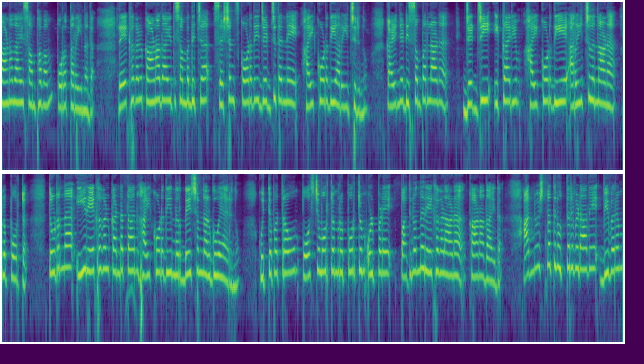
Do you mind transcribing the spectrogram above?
കാണാതായ സംഭവം പുറത്തറിയുന്നത്. രേഖകൾ കാണാതായത് സംബന്ധിച്ച് സെഷൻസ് കോടതി ജഡ്ജി തന്നെ ഹൈക്കോടതിയെ അറിയിച്ചിരുന്നു. കഴിഞ്ഞ ഡിസംബറിലാണ് ജഡ്ജി ഇക്കാര്യം ഹൈക്കോടതിയെ അറിയിച്ചതെന്നാണ് റിപ്പോർട്ട്. തുടർന്ന് ഈ രേഖകൾ കണ്ടെത്താൻ ഹൈക്കോടതി നിർദ്ദേശം നൽകുകയായിരുന്നു. കുറ്റപത്രവും പോസ്റ്റ്മോർട്ടം റിപ്പോർട്ടും ഉൾപ്പെടെ പതിനൊന്ന് രേഖകളാണ് കാണാതായത്. അന്വേഷണത്തിന് ഉത്തരവിടാതെ വിവരം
